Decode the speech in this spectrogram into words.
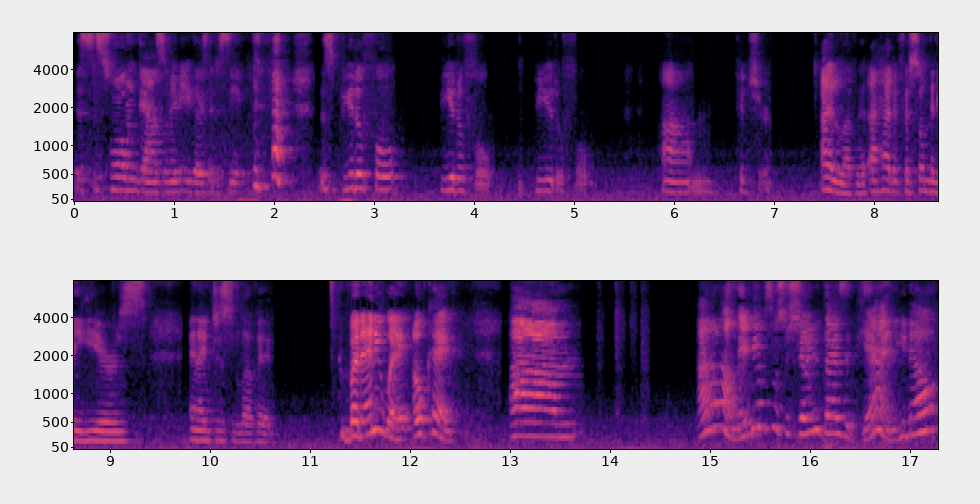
This is scrolling down, so maybe you guys get to see it. this beautiful, beautiful, beautiful um, picture. I love it. I had it for so many years, and I just love it. But anyway, okay. Um, I don't know. Maybe I'm supposed to show you guys again. You know,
